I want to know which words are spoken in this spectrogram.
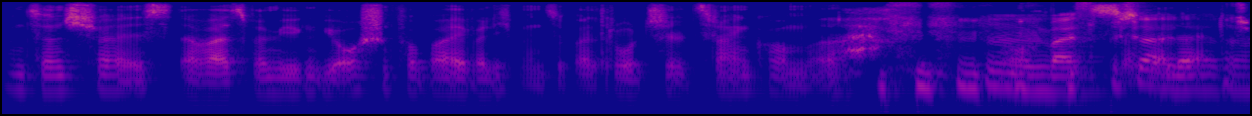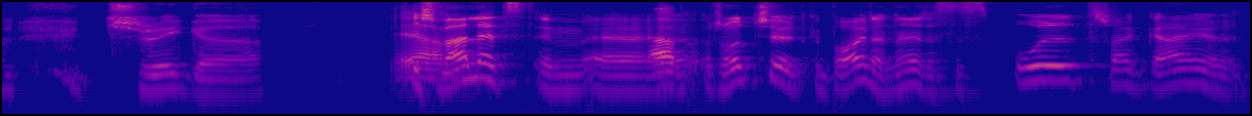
und so ein Scheiß. Da war es bei mir irgendwie auch schon vorbei, weil ich meine, sobald Rothschilds reinkommen, ugh, Hm, weißt so Bescheid, alle- Alter. Trigger. ja, ich war letzt im äh, Rothschild-Gebäude, ne? Das ist ultra geil.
